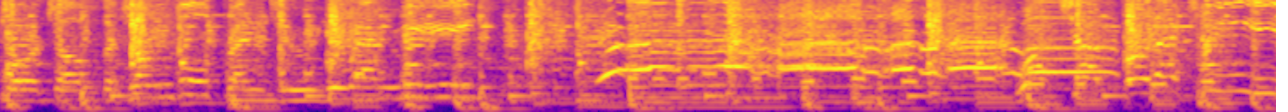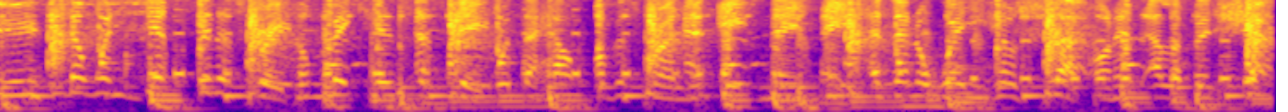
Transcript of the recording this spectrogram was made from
George, George of the jungle, friend to you and me. Watch out for that tree. Now when he gets in a scrape, he'll make his escape with the help of his friend, an ape named Ape. And then away he'll schlep on his elephant Shep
